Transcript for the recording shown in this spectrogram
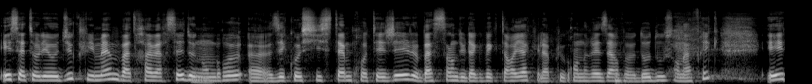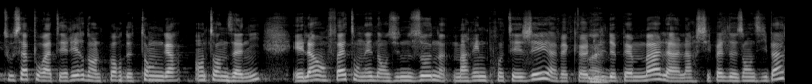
Et cet oléoduc lui-même va traverser de mmh. nombreux euh, écosystèmes protégés, le bassin du lac Victoria, qui est la plus grande réserve d'eau douce en Afrique, et tout ça pour atterrir dans le port de Tanga, en Tanzanie. Et là, en fait, on est dans une zone marine protégée avec euh, l'île de Pemba, l'archipel de Zanzibar.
